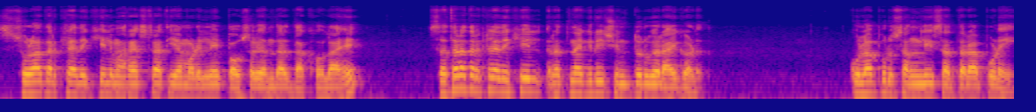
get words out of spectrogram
सोळा तारखेला देखील महाराष्ट्रात या मॉडेलने पावसाळी अंदाज दाखवला आहे. सतरा तारखेला देखील रत्नागिरी सिंधुदुर्ग रायगड कोल्हापूर सांगली सातारा पुणे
